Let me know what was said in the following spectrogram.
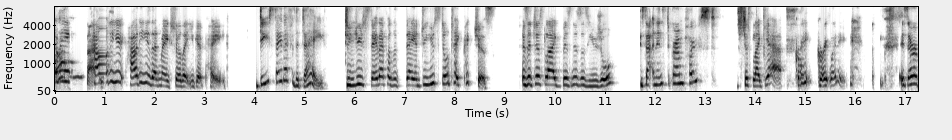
mean, oh, how do you how do you then make sure that you get paid? Do you stay there for the day? Do you stay there for the day and do you still take pictures? Is it just like business as usual? Is that an Instagram post? It's just like, yeah, great, great wedding. Is there a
